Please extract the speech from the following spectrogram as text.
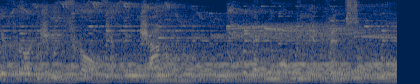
If your G flow can be channeled, then you will be invincible.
